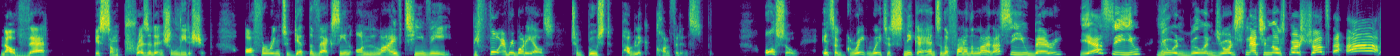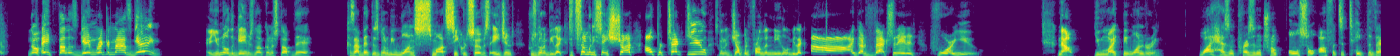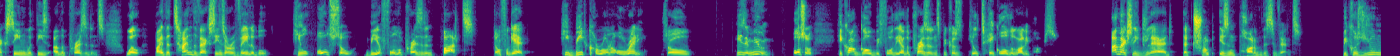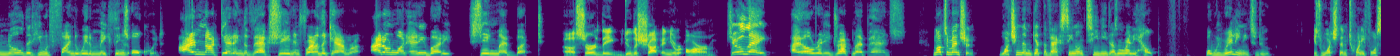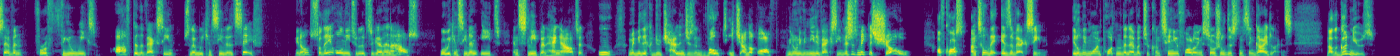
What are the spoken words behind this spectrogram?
Now that is some presidential leadership, offering to get the vaccine on live TV before everybody else to boost public confidence. Also, it's a great way to sneak ahead to the front of the line. I see you, Barry. Yeah, I see you. You and Bill and George snatching those first shots. Ha ha! No hate, fellas. Game recognized game. And you know the game's not going to stop there. Because I bet there's to be one smart Secret Service agent who's to be like, Did somebody say shot? I'll protect you. He's to jump in front of the needle and be like, Ah, I got vaccinated for you. Now, you might be wondering, why hasn't President Trump also offered to take the vaccine with these other presidents? Well, by the time the vaccines are available, he'll also be a former president, but don't forget, he beat Corona already. So he's immune. Also, he can't go before the other presidents because he'll take all the lollipops. I'm actually glad that Trump isn't part of this event because you know that he would find a way to make things awkward. I'm not getting the vaccine in front of the camera. I don't want anybody seeing my butt. Uh, sir, they do the shot in your arm. Too late. I already dropped my pants. Not to mention, watching them get the vaccine on TV doesn't really help. What we really need to do is watch them 24 7 for a few weeks after the vaccine so that we can see that it's safe. You know, so they all need to live together in a house where we can see them eat and sleep and hang out and, ooh, maybe they could do challenges and vote each other off. We don't even need a vaccine. Let's just make this show. Of course, until there is a vaccine, it'll be more important than ever to continue following social distancing guidelines. Now, the good news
